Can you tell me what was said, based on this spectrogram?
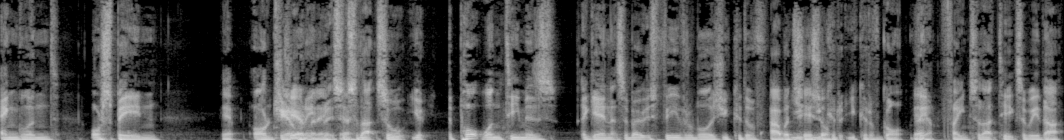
England or Spain Yep. or Germany. Germany, right? So, yeah. so that so you the pot one team is again it's about as favourable as you could have. I would you, say you so. Could, you could have got Yeah. there. Fine. So that takes away that.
